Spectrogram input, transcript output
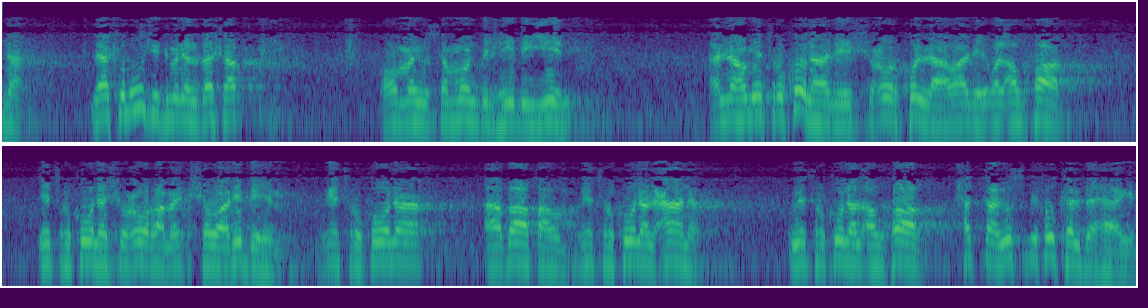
نعم. لكن وجد من البشر وهم ما يسمون بالهيبيين أنهم يتركون هذه الشعور كلها وهذه والأظفار يتركون شعور شواربهم ويتركون آباطهم ويتركون العانة ويتركون الأظفار حتى يصبحوا كالبهائم.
